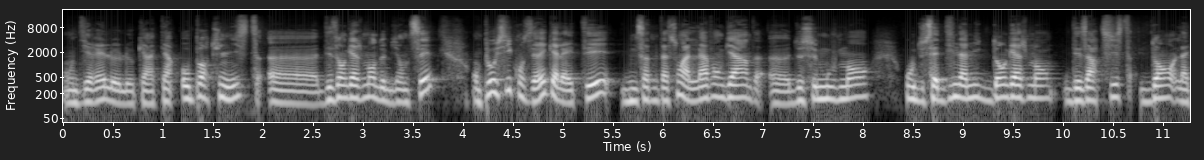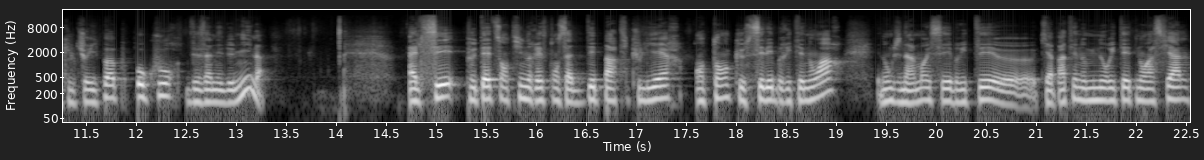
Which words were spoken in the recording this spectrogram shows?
on dirait le, caractère opportuniste euh, des engagements de Beyoncé, on peut aussi considérer qu'elle a été d'une certaine façon à l'avant-garde de ce mouvement ou de cette dynamique d'engagement des artistes dans la culture hip-hop au cours des années 2000 elle s'est peut-être sentie une responsabilité particulière en tant que célébrité noire. Et donc, généralement, les célébrités euh, qui appartiennent aux minorités ethno-raciales,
